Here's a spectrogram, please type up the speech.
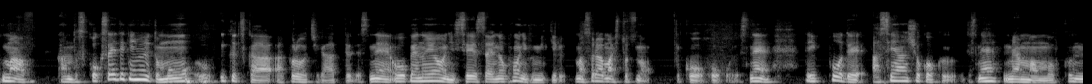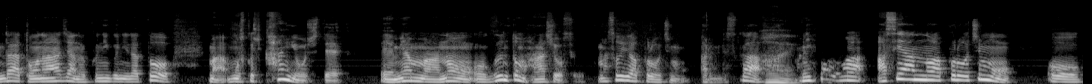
まあ、あの国際的に見ると、もういくつかアプローチがあって、ですね欧米のように制裁の方に踏み切る、まあ、それはまあ一つのこう方法ですね。で一方で、ASEAN 諸国ですね、ミャンマーも含んだ東南アジアの国々だと、まあ、もう少し関与して、えーミャンマーの軍とも話をする、まあ、そういうアプローチもあるんですが、はい。日本は ASEAN のアプローチもお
